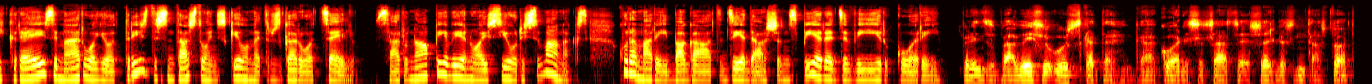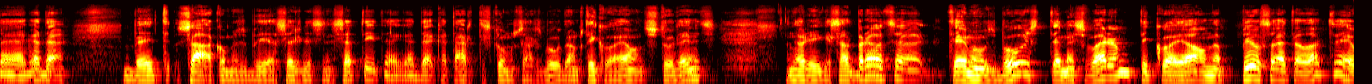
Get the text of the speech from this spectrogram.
ik reizi mērojot 38 km garo ceļu. Sarunā pievienojas Juris Vanaks, kuram arī bagāta dziedāšanas pieredze vīru korī. Principā visi uzskata, ka koris ir sācies 68. gadā. Bet sākums bija 67. gadā, kad Artis Komisārs būdams tikko jauns students no Rīgas atbrauca. Te mums būs, te mēs varam, tikko jauna pilsēta Latvijā,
